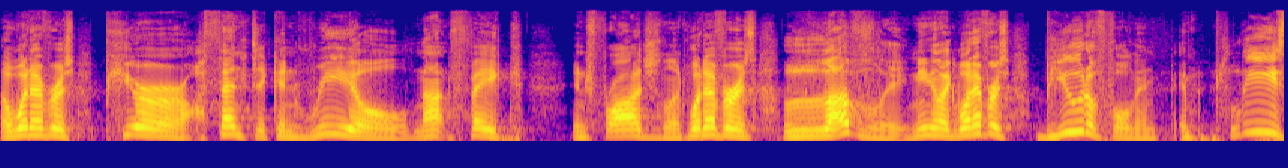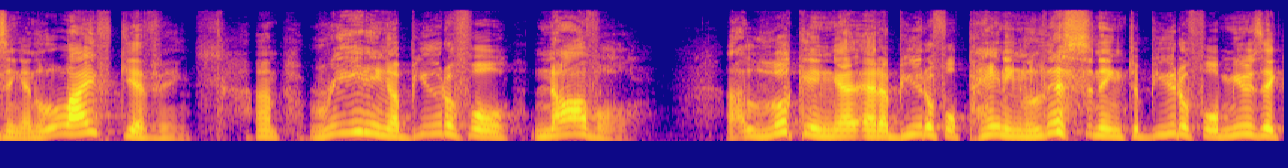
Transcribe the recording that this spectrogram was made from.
Now, whatever is pure, authentic, and real, not fake and fraudulent. Whatever is lovely, meaning like whatever is beautiful and, and pleasing and life giving. Um, reading a beautiful novel uh, looking at, at a beautiful painting, listening to beautiful music,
